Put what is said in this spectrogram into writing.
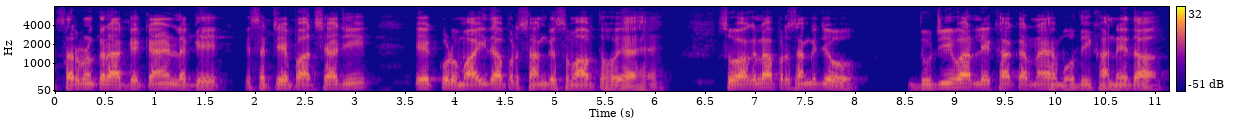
ਸਰਵਣ ਕਰਾ ਕੇ ਕਹਿਣ ਲੱਗੇ ਕਿ ਸੱਚੇ ਪਾਤਸ਼ਾਹ ਜੀ ਇਹ ਕੁੜਮਾਈ ਦਾ ਪ੍ਰਸੰਗ ਸਮਾਪਤ ਹੋਇਆ ਹੈ। ਸੋ ਅਗਲਾ ਪ੍ਰਸੰਗ ਜੋ ਦੂਜੀ ਵਾਰ ਲੇਖਾ ਕਰਨਾ ਹੈ ਮੋਦੀ ਖਾਨੇ ਦਾ,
